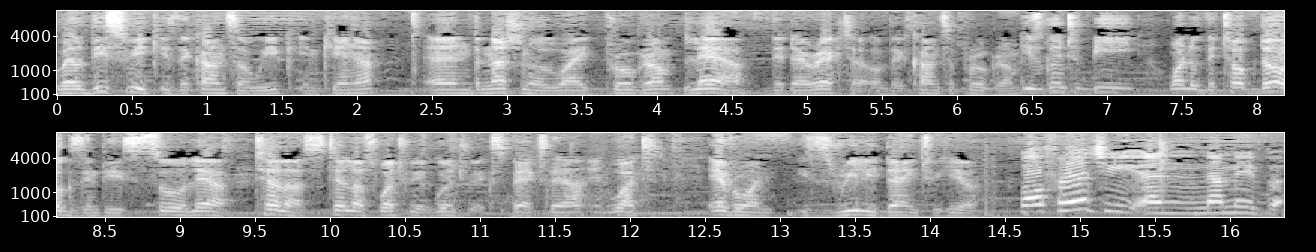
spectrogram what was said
Well, this week is the Cancer Week in Kenya. And the national wide program, Leah, the director of the cancer program, is going to be one of the top dogs in this. So, Leah, tell us, tell us what we are going to expect there and what everyone is really dying to hear. Well, Faraji and Namib,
